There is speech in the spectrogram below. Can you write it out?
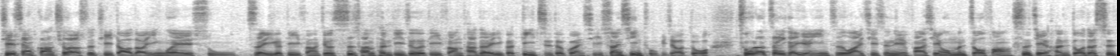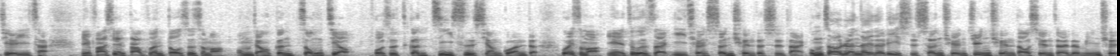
其实像刚刚邱老师提到的，因为属这一个地方，就是四川盆地这个地方，它的一个地质的关系，酸性土比较多。除了这个原因之外，其实你会发现，我们走访世界很多的世界遗产，你会发现大部分都是什么？我们讲跟宗教或者是跟祭祀相关的。为什么？因为这个在以前神权的时代，我们知道人类的历史，神权、君权到现在的民权，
